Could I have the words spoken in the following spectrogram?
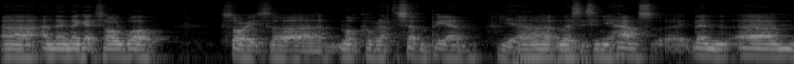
uh, and then they get told, well, sorry, it's uh, not covered after 7 p.m. Yeah. uh, unless it's in your house, uh, then um,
